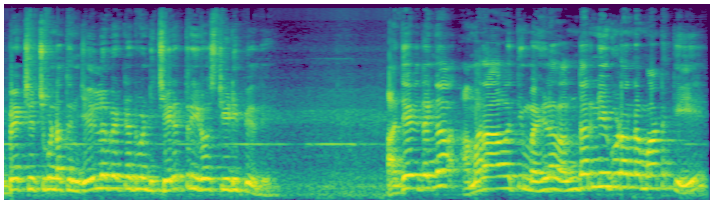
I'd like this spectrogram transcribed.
ఉపేక్షించకుండా అతను జైల్లో పెట్టినటువంటి చరిత్ర ఈరోజు టీడీపీది. అదేవిధంగా అమరావతి మహిళలందరినీ కూడా అన్న మాటకి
